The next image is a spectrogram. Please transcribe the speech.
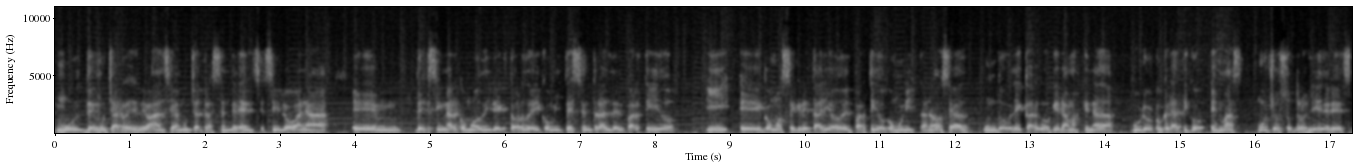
de mucha relevancia, de mucha trascendencia. ¿sí? Lo van a em, designar como director del comité central del partido y eh, como secretario del Partido Comunista, ¿no? O sea, un doble cargo que era más que nada burocrático. Es más, muchos otros líderes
